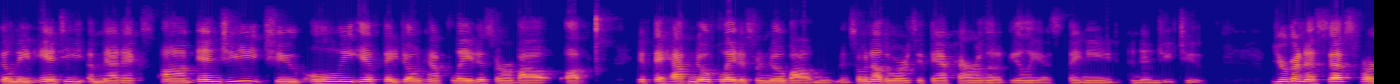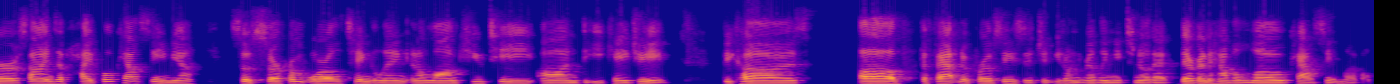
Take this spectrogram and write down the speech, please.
They'll need antiemetics. Um, NG tube only if they don't have flatus or about uh, if they have no flatus or no bowel movement. So in other words, if they have paralytic ileus, they need an NG tube. You're going to assess for signs of hypocalcemia, so circumoral tingling and a long QT on the EKG, because of the fat necrosis. It, you don't really need to know that they're going to have a low calcium level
